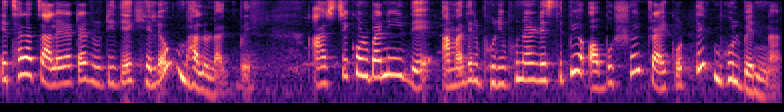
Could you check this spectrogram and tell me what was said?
এছাড়া চালের আটার রুটি দিয়ে খেলেও ভালো লাগবে। আসছে কোরবানি ঈদে, আমাদের ভুড়ি ভুনার রেসিপি অবশ্যই ট্রাই করতে ভুলবেন না।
